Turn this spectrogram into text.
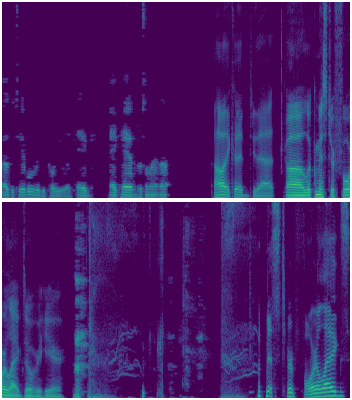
at the table, they could call you like egg egghead or something like that. Oh, they could do that. Uh, look, Mister Four Legs over here. Mister Four Legs.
